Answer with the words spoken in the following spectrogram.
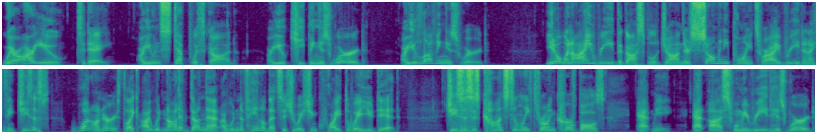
Where are you today? Are you in step with God? Are you keeping his word? Are you loving his word? You know, when I read the Gospel of John, there's so many points where I read and I think, Jesus, what on earth? Like, I would not have done that. I wouldn't have handled that situation quite the way you did. Jesus is constantly throwing curveballs at me, at us, when we read his word.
